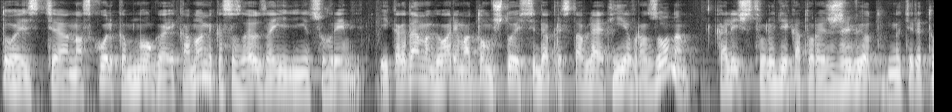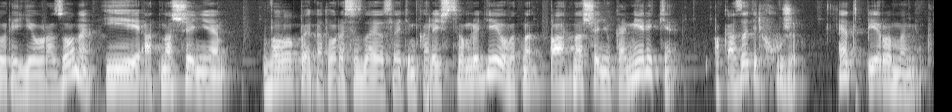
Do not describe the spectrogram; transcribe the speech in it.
То есть, э, насколько много экономика создает за единицу времени. И когда мы говорим о том, что из себя представляет еврозона, количество людей, которые живет на территории еврозоны, и отношение ВВП, которое создается этим количеством людей, по отношению к Америке, показатель хуже. Это первый момент.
